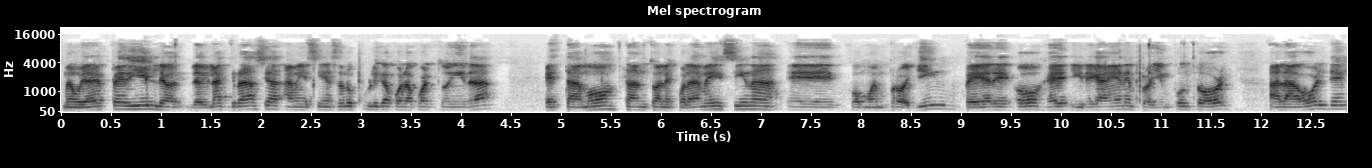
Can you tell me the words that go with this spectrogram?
Me voy a despedir, le, doy las gracias a Medicina de Salud Pública por la oportunidad. Estamos tanto en la Escuela de Medicina eh, como en Progin, P-R-O-G-Y-N, en progin.org, a la orden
